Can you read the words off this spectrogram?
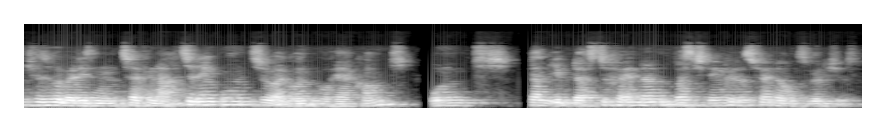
ich versuche über diesen Zweifel nachzudenken, zu ergründen, woher er kommt und dann eben das zu verändern, was ich denke, das veränderungswürdig ist.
